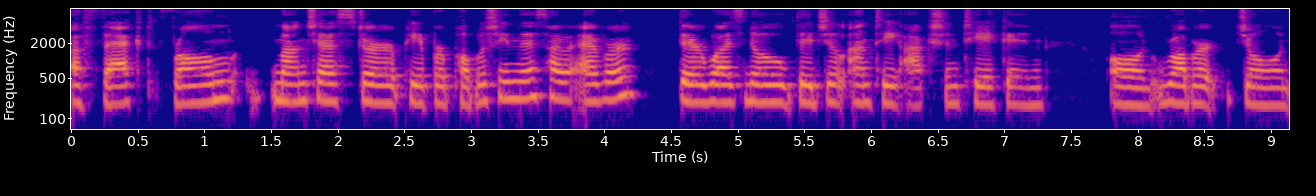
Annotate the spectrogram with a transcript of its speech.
effect from Manchester paper publishing this, however. There was no vigilante action taken on Robert, John,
